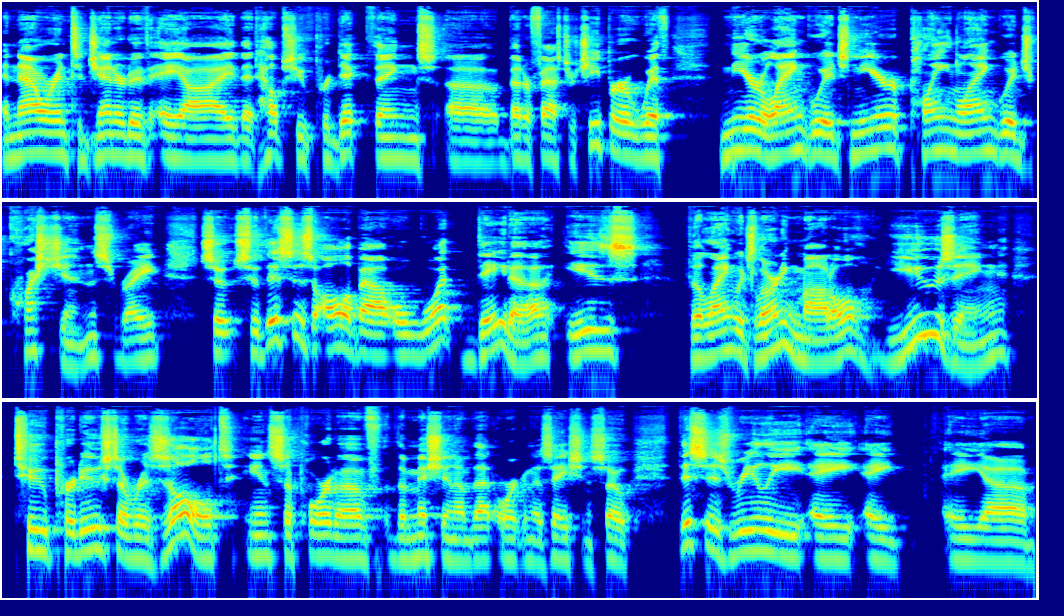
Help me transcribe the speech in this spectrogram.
and now we're into generative AI that helps you predict things uh, better, faster, cheaper with near language, near plain language questions, right? So, so this is all about what data is the language learning model using to produce a result in support of the mission of that organization. So, this is really a a a uh,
